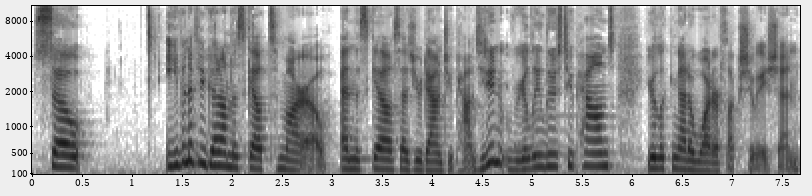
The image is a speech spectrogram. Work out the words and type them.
So even if you get on the scale tomorrow and the scale says you're down two pounds, you didn't really lose two pounds, you're looking at a water fluctuation.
